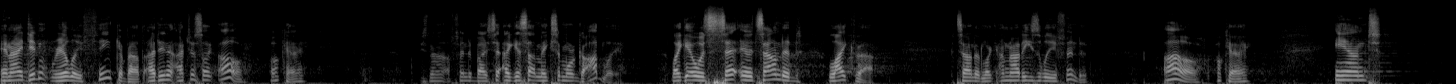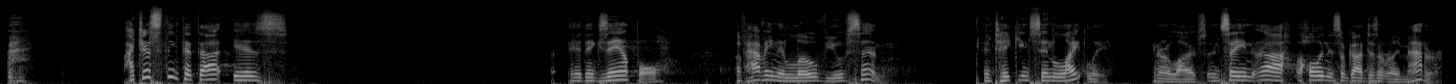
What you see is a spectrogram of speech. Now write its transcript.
And I didn't really think about that. I didn't, I just like, oh, okay. He's not offended by sin. I guess that makes him more godly. Like it was, it sounded like that. It sounded like, I'm not easily offended. Oh, okay. And I just think that that is an example of having a low view of sin and taking sin lightly in our lives and saying, ah, the holiness of God doesn't really matter.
